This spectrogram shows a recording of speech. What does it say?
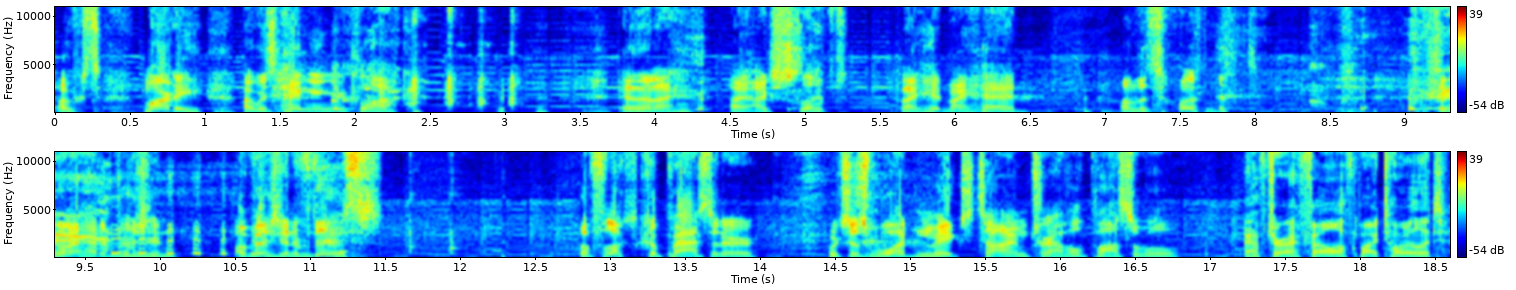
I was Marty. I was hanging your clock, and then I, I I slipped and I hit my head on the toilet, and then I had a vision, a vision of this, the flux capacitor, which is what makes time travel possible. After I fell off my toilet.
